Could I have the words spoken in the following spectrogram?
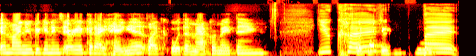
in my new beginnings area, could I hang it like with a macrame thing? You could, but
